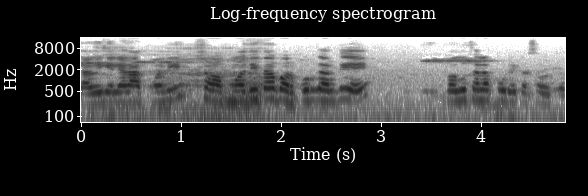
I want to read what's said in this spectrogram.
गावी गेल्या आतमध्ये शॉपमध्ये तर भरपूर गर्दी आहे. बघू चला पुढे कसं होतं.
